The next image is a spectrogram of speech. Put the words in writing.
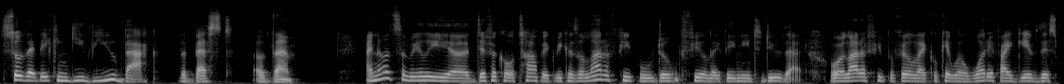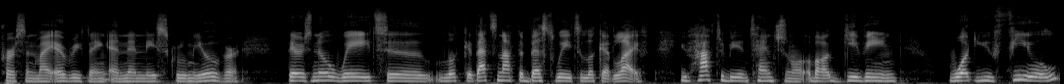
so that they can give you back the best of them. I know it's a really uh, difficult topic because a lot of people don't feel like they need to do that. Or a lot of people feel like, okay, well, what if I give this person my everything and then they screw me over? There's no way to look at that's not the best way to look at life. You have to be intentional about giving what you feel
